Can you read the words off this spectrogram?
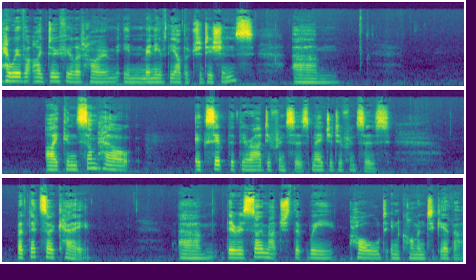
However, I do feel at home in many of the other traditions. Um, I can somehow accept that there are differences, major differences, but that's okay. Um, there is so much that we hold in common together,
